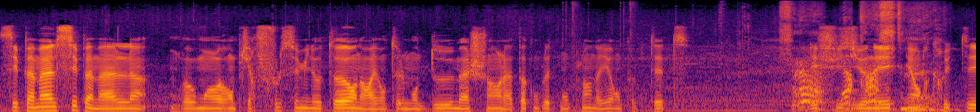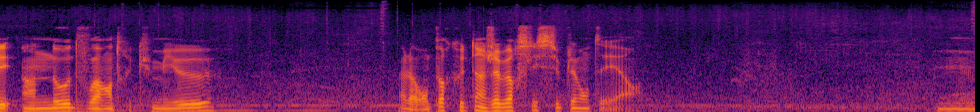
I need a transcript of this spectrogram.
C'est pas mal, c'est pas mal. On va au moins remplir full ce Minotaur. On aura éventuellement deux machins là, pas complètement plein. D'ailleurs, on peut peut-être les fusionner et en recruter un autre, voire un truc mieux. Alors, on peut recruter un Jabberslice supplémentaire. Hmm.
